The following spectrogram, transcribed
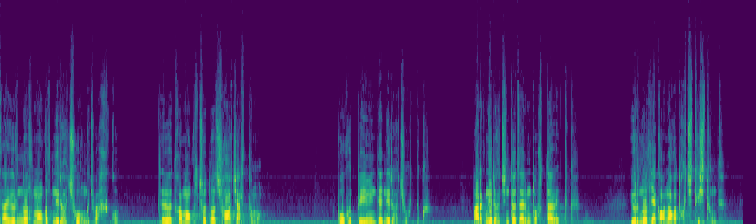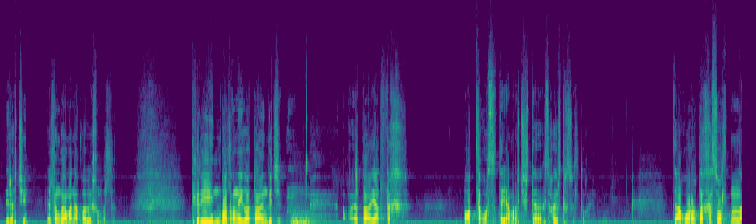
За ер нь бол Монголд нэр хочгүй хүн гэж байхгүй. Тэр байтугай монголчууд бол шооч арт юм уу? бүгд биеиндээ нэр хоч өгдөг. Бараг нэр хочинтой зарим дуртай байдаг. Ер нь бол яг оноогод өгчдөг ш түнд. Нэр хочин. Ялангуяа манай говийнхан бол. Тэгэхээр энэ болгоныг одоо ингэж одоо ядлах бодлого бас одоо ямар учиртай вэ гэсэн хоёр дахь асуулт байгаа. За гурав дахь асуулт нь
